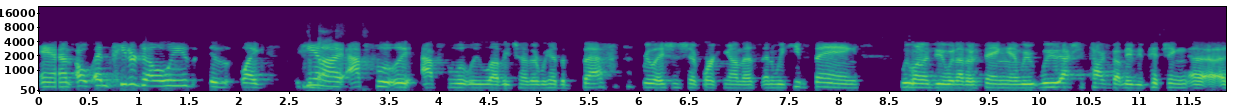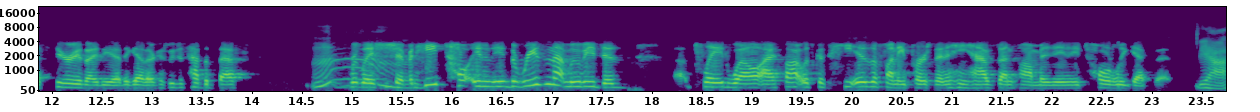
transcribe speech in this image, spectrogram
And oh, and Peter DeLuise is like he and I absolutely, absolutely love each other. We had the best relationship working on this, and we keep saying we want to do another thing. And we we actually talked about maybe pitching a, a series idea together because we just had the best relationship. And Mm. he told the- the reason that movie did uh, played well, I thought was because he is a funny person and he has done comedy and he totally gets it. yeah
